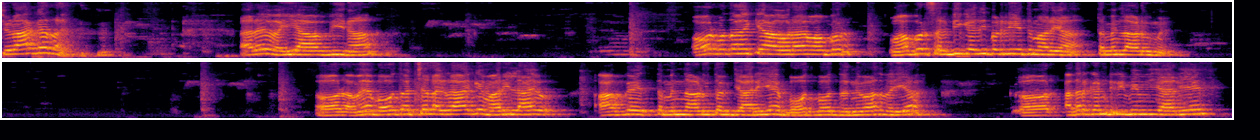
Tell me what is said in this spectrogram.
चुरा कर अरे भाई, आप भी ना। और बताएँ, क्या हो रहा है वहाँ पर? वहाँ पर सर्दी कैसी पड़ रही है तुम्हारे यहाँ, तमिलनाडु में? और हमें बहुत अच्छा लग रहा है कि हमारी लाइव आपके तमिलनाडु तक जा रही है। बहुत बहुत धन्यवाद भैया। और अदर कंट्री में भी जा रही है।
